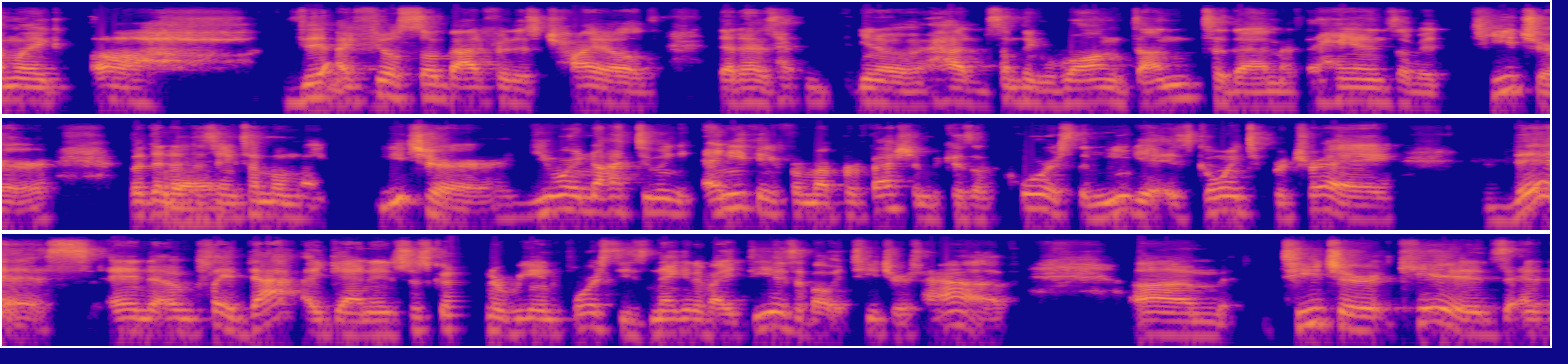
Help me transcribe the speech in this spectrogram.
i'm like oh i feel so bad for this child that has you know had something wrong done to them at the hands of a teacher but then at the same time i'm like teacher you are not doing anything from our profession because of course the media is going to portray this and um, play that again And it's just going to reinforce these negative ideas about what teachers have um, teacher kids and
